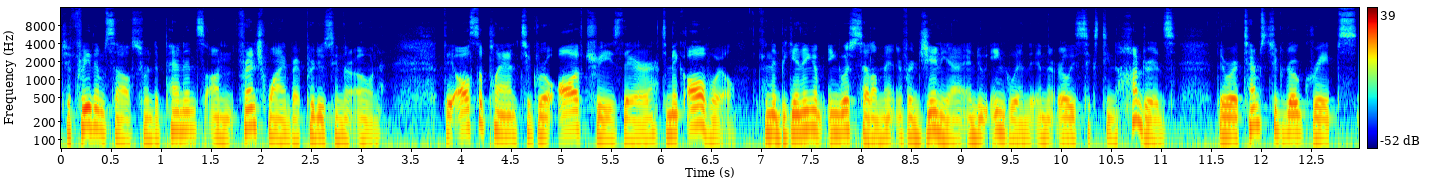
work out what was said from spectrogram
to free themselves from dependence on French wine by producing their own. They also planned to grow olive trees there to make olive oil. From the beginning of English settlement in Virginia and New England in the early 1600s, there were attempts to grow grapes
